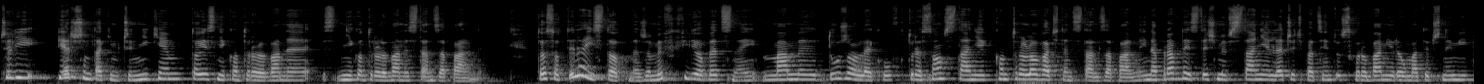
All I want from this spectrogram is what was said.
Czyli pierwszym takim czynnikiem to jest niekontrolowany, niekontrolowany stan zapalny. To jest o tyle istotne, że my w chwili obecnej mamy dużo leków, które są w stanie kontrolować ten stan zapalny i naprawdę jesteśmy w stanie leczyć pacjentów z chorobami reumatycznymi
